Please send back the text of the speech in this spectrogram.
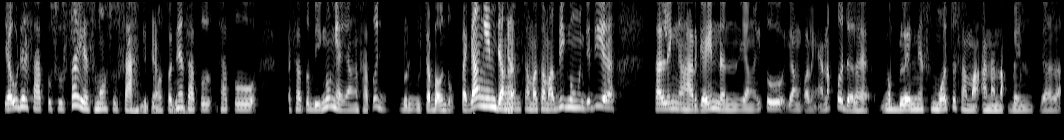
ya udah satu susah ya semua susah gitu. Ya. Maksudnya Mm. satu satu satu bingung ya yang satu mencoba untuk pegangin jangan sama-sama bingung. Jadi ya saling ngehargain dan yang itu yang paling enak tuh adalah ngeblendnya semua itu sama anak-anak band segala.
